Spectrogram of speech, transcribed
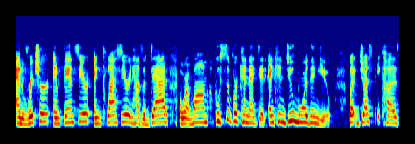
and richer and fancier and classier and has a dad or a mom who's super connected and can do more than you. But just because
